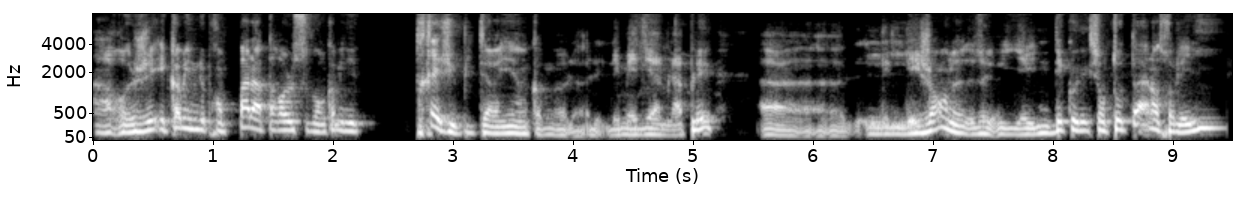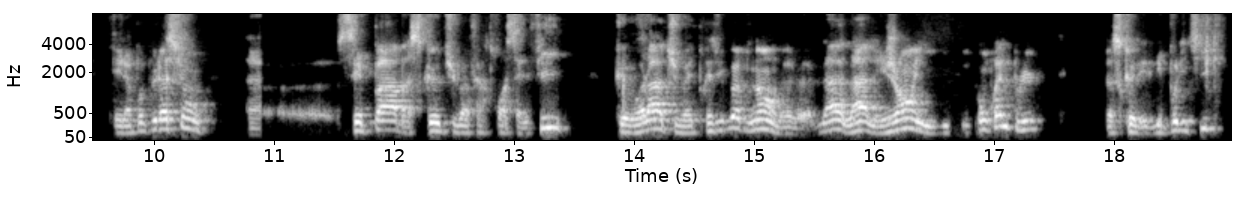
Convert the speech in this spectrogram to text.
un rejet, et comme il ne prend pas la parole souvent, comme il est très jupitérien, comme les médias me l'appelaient, euh, les, gens, il y a une déconnexion totale entre les lits et la population. Euh, c'est pas parce que tu vas faire trois selfies que voilà, tu vas être président. Non, là, là, les gens, ils, ils comprennent plus parce que les, politiques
